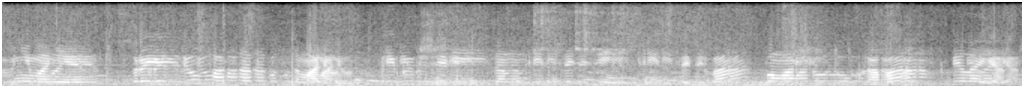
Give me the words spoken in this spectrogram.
Внимание! Произвел посадку самолет, прибывший рейсом 3732 по маршруту Хабаровск-Белоярск.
